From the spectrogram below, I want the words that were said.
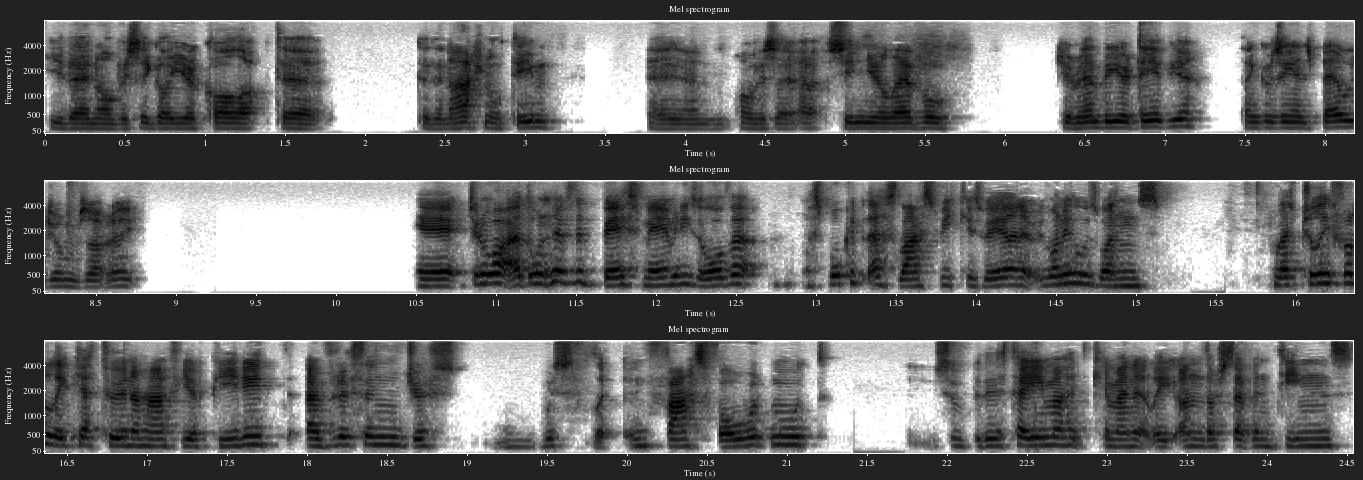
you then obviously got your call up to to the national team, and obviously at senior level. Do you remember your debut? I think it was against Belgium. Is that right? Uh, do you know what? I don't have the best memories of it. I spoke about this last week as well, and it was one of those ones. Literally for like a two and a half year period, everything just was in fast forward mode. So by the time I had come in at like under 17s,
